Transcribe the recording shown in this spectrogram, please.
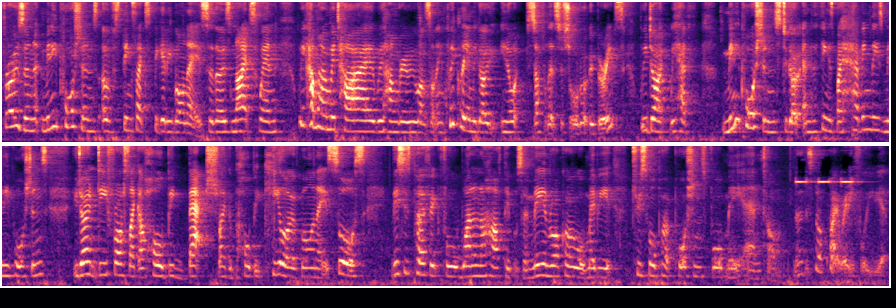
frozen mini portions of things like spaghetti bolognese. So those nights when we come home, we're tired, we're hungry, we want something quickly and we go, you know what, stuff, let's just order Uber Eats. We don't, we have mini portions to go. And the thing is by having these mini portions, you don't defrost like a whole big batch, like a whole big kilo of bolognese sauce. This is perfect for one and a half people. So me and Rocco, or maybe two small portions for me and Tom. No, it's not quite ready for you yet.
